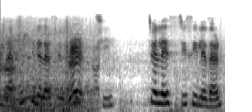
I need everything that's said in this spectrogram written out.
আমরা এখন সিলেদার্সে উঠে যাচ্ছি। চলে এসেছি সিলেদার্স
